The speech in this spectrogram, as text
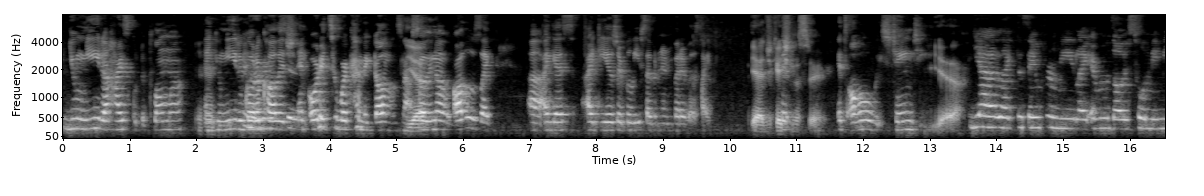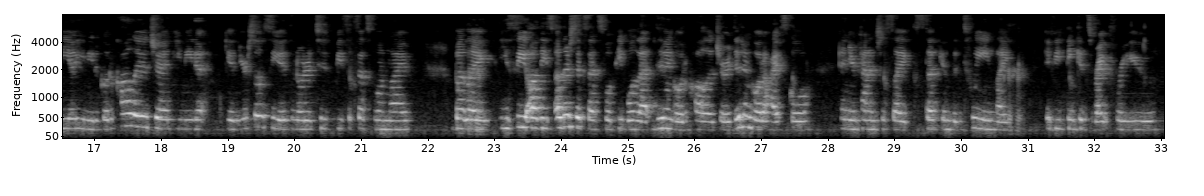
you need a high school diploma and you need to In go to college to- in order to work at McDonald's now. Yeah. So you know, all those like, uh, I guess ideas or beliefs have been embedded with us. Like Yeah, education is there. it's always changing. Yeah, yeah like the same for me like everyone's always told me mia you need to go to college and you need to get your associates in order to be successful in life but like you see all these other successful people that didn't go to college or didn't go to high school and you're kind of just like stuck in between like if you think it's right for you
